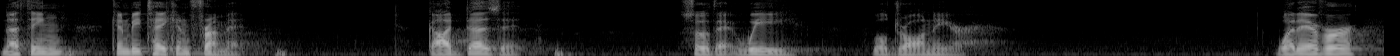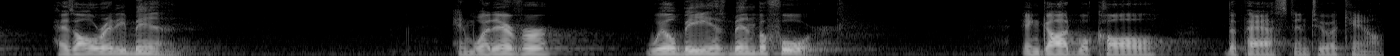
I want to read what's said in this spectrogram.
nothing can be taken from it. God does it so that we will draw near. Whatever has already been, and whatever will be has been before. and God will call the past into account.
